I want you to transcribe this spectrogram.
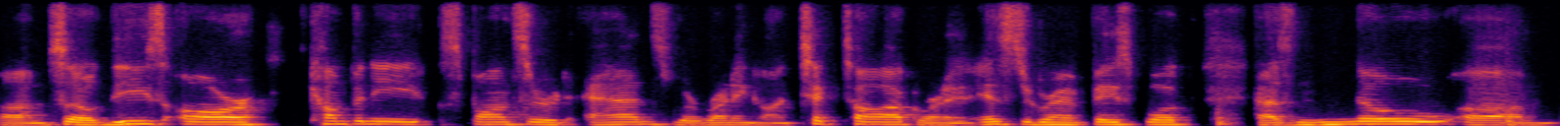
Um, so these are company sponsored ads. We're running on TikTok, we're on Instagram, Facebook, has no um,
